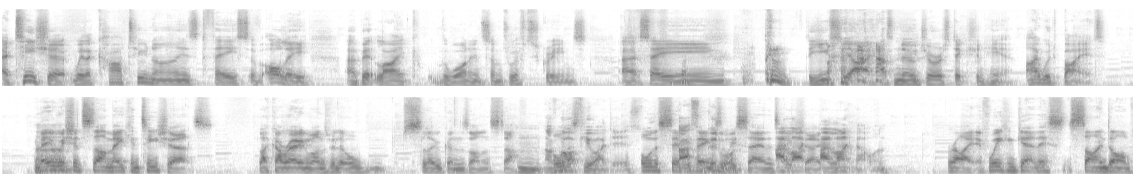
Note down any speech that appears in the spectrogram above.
a T-shirt with a cartoonized face of Ollie, a bit like the one in some Zwift screens, uh, saying, "The UCI has no jurisdiction here." I would buy it. Maybe Um, we should start making T-shirts, like our own ones with little slogans on and stuff. Hmm. I've All got the- a few ideas. all the silly That's things that we say in the I tech like, show. I like that one. Right, if we can get this signed on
